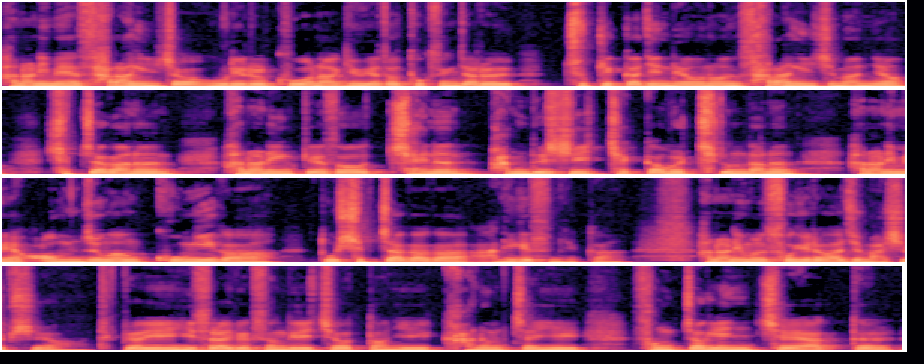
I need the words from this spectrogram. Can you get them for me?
하나님의 사랑이죠. 우리를 구원하기 위해서 독생자를 죽기까지 내어놓은 사랑이지만요. 십자가는 하나님께서 죄는 반드시 죄값을 치른다는 하나님의 엄중한 공의가 또 십자가가 아니겠습니까? 하나님을 속이려 하지 마십시오. 특별히 이스라엘 백성들이 지었던 이 간음죄, 이 성적인 죄악들,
